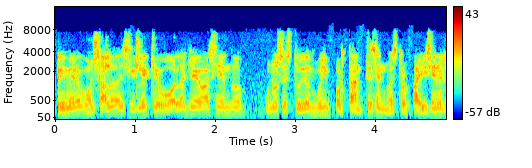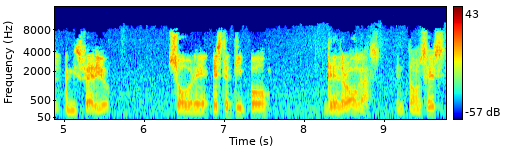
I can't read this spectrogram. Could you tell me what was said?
Primero, Gonzalo, decirle que Bola lleva haciendo unos estudios muy importantes en nuestro país y en el hemisferio sobre este tipo de drogas. Entonces,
